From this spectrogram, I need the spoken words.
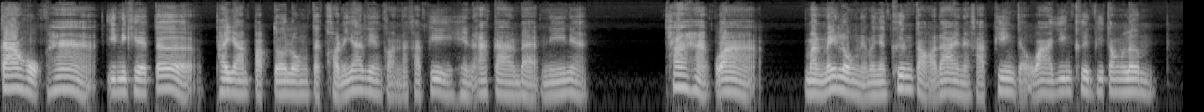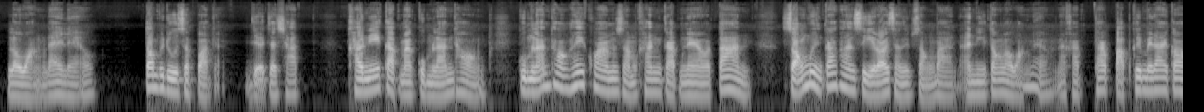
965อินดิเคเตอร์พยายามปรับตัวลงแต่ขออนุญาตเรียนก่อนนะครับพี่เห็นอาการแบบนี้เนี่ย ถ้าหากว่ามันไม่ลงเนี่ยมันยังขึ้นต่อได้นะครับ เพียงแต่ว่ายิ่งขึ้นพี่ต้องเริ่มระวังได้แล้ว ต้องไปดูสปอตเดี๋ยวจะชัด คราวนี้กลับมากลุ่มร้านทอง กลุ่มร้านทองให้ความสำคัญกับแนวต้าน 29,432 บาท อันนี้ต้องระวังแล้วนะครับ ถ้าปรับขึ้นไม่ได้ก็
